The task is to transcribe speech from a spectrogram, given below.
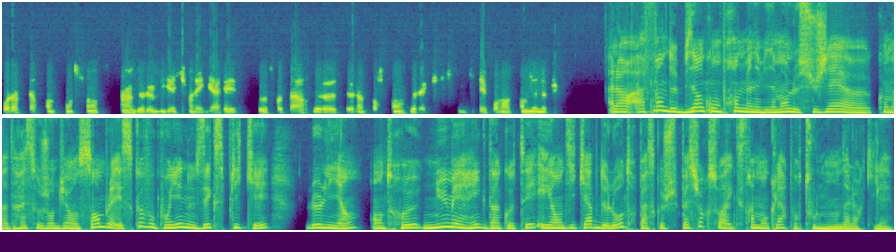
pour leur faire prendre conscience, un, de l'obligation légale et d'autre part de, l'importance de l'accessibilité pour l'ensemble de nos publics. Alors, afin de bien comprendre, bien évidemment, le sujet euh, qu'on adresse aujourd'hui ensemble, est-ce que vous pourriez nous expliquer le lien entre numérique d'un côté et handicap de l'autre? Parce que je suis pas sûre que ce soit extrêmement clair pour tout le monde alors qu'il est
